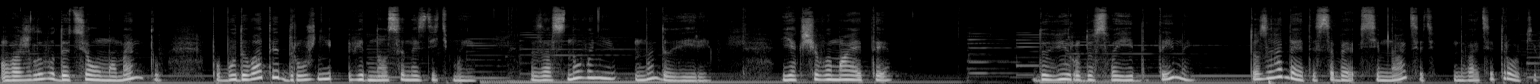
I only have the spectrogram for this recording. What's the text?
Важливо до цього моменту побудувати дружні відносини з дітьми, засновані на довірі. Якщо ви маєте довіру до своєї дитини, то згадайте себе в 17-20 років.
